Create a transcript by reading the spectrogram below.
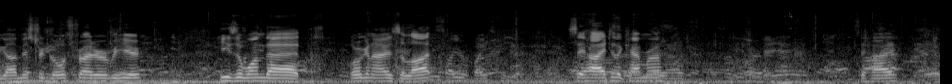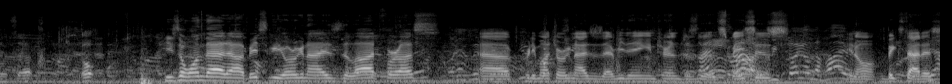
We got Mr. Ghost Rider over here. He's the one that organized a lot. Say hi to the camera. Say hi. what's up? Oh, he's the one that uh, basically organized a lot for us. Uh, pretty much organizes everything in terms of the spaces. You know, big status.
